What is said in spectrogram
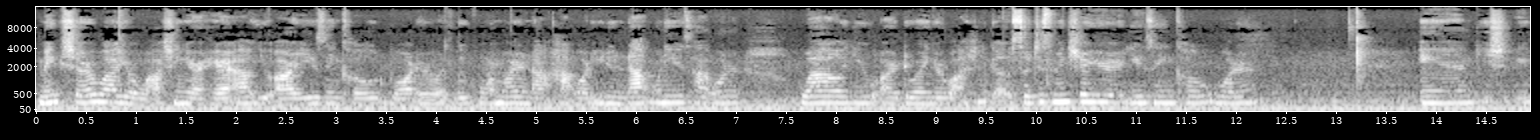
Make sure while you're washing your hair out you are using cold water or lukewarm water, not hot water. You do not want to use hot water while you are doing your wash and go. So just make sure you're using cold water and you should be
